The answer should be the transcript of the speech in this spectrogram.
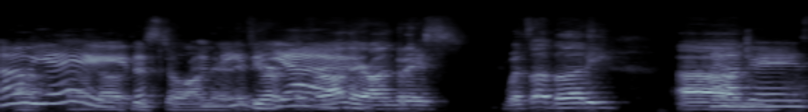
oh I don't- I don't know yay! That's still on there. If you're, yeah. if you're on there, Andres, what's up, buddy? Hi, Um, Andres.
